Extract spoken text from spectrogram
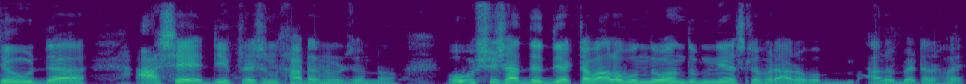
কেউ আসে ডিপ্রেশন কাটানোর জন্য, অবশ্যই সাথে দু একটা ভালো বন্ধু বান্ধব নিয়ে আসলে পরে আরও আরও বেটার হয়।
